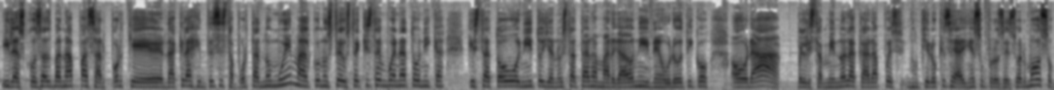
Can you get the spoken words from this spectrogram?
y las cosas van a pasar porque de verdad que la gente se está portando muy mal con usted. Usted que está en buen tónica, que está todo bonito, ya no está tan amargado ni neurótico. Ahora, pues le están viendo la cara, pues no quiero que se dañe su proceso hermoso.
